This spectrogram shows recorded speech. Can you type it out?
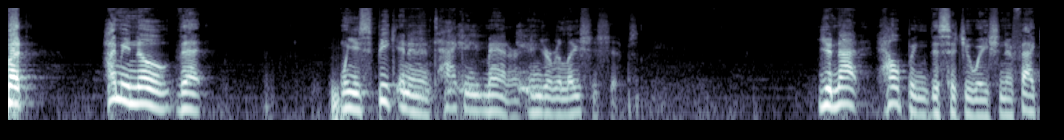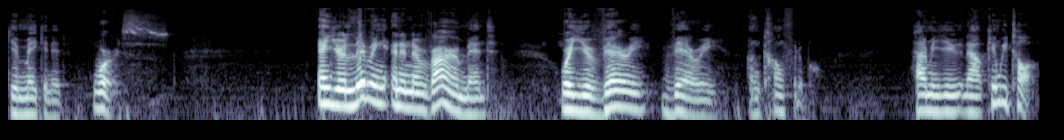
But how many know that when you speak in an attacking manner in your relationships, you're not helping the situation. In fact, you're making it worse. And you're living in an environment where you're very, very uncomfortable. How many of you, now, can we talk?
